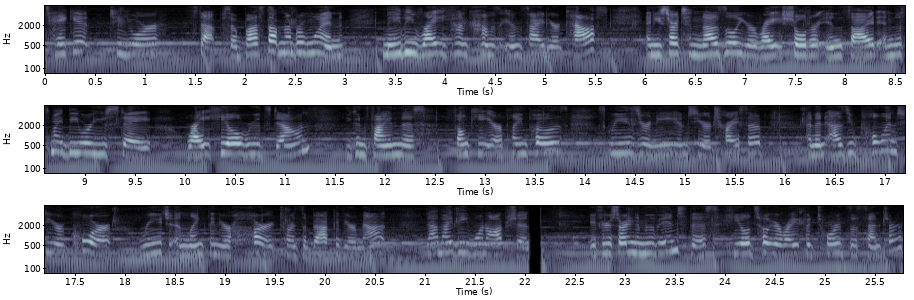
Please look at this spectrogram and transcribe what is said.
Take it to your step. So bus stop number one, maybe right hand comes inside your calf and you start to nuzzle your right shoulder inside and this might be where you stay. Right heel roots down. You can find this funky airplane pose. Squeeze your knee into your tricep and then as you pull into your core, reach and lengthen your heart towards the back of your mat. That might be one option. If you're starting to move into this, heel toe your right foot towards the center.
